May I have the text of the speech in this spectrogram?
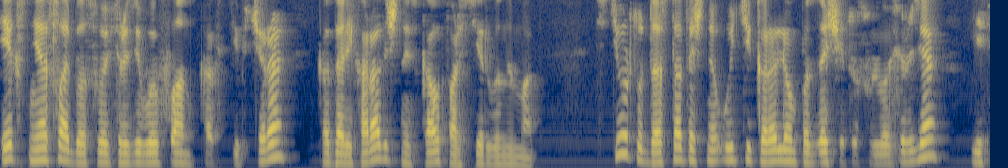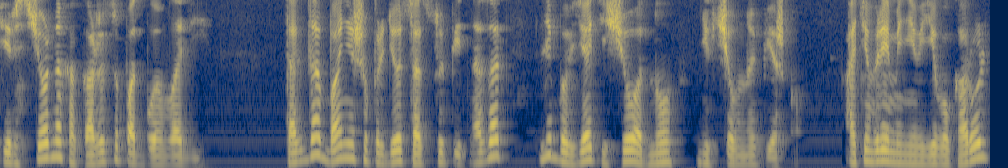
Экс не ослабил свой ферзевой фланг, как Стив вчера, когда лихорадочно искал форсированный мат. Стюарту достаточно уйти королем под защиту своего ферзя, и ферзь черных окажется под боем ладьи. Тогда Банишу придется отступить назад, либо взять еще одну никчемную пешку. А тем временем его король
